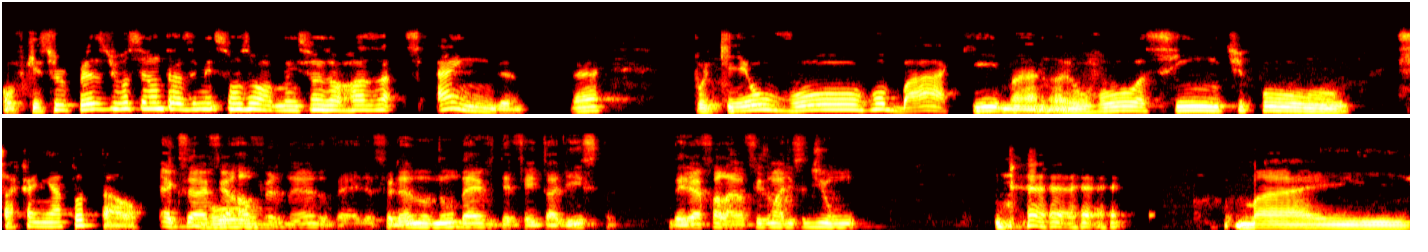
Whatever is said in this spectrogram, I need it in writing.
eu fiquei surpreso de você não trazer menções, menções honrosas ainda, né? Porque eu vou roubar aqui, mano. Eu vou, assim, tipo, sacanear total. É que você vai vou... ferrar o Fernando, velho. O Fernando não deve ter feito a lista. Ele vai falar, eu fiz uma lista de um. Mas.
